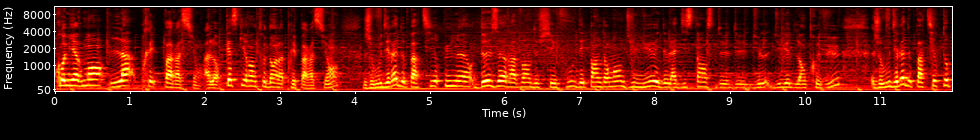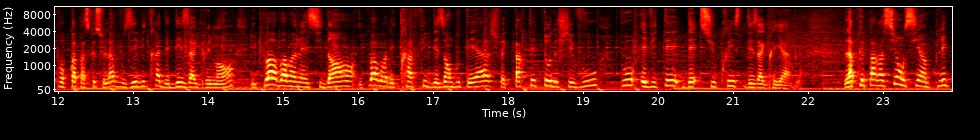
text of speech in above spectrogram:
Premièrement, la préparation. Alors, qu'est-ce qui rentre dans la préparation? Je vous dirais de partir une heure, deux heures avant de chez vous, dépendamment du lieu et de la distance du, lieu de l'entrevue. Je vous dirais de partir tôt. Pourquoi? Parce que cela vous évitera des désagréments. Il peut avoir un incident, il peut avoir des trafics, des embouteillages. Fait que partez tôt de chez vous pour éviter des surprises désagréables. La préparation aussi implique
